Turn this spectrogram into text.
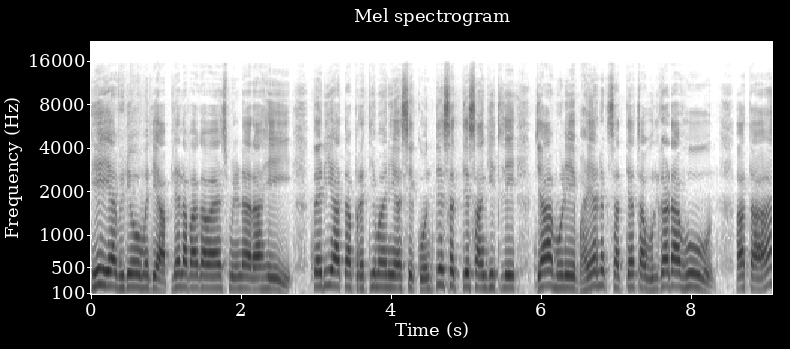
हे या व्हिडिओमध्ये आपल्याला बघावयास मिळणार आहे. तरी आता प्रतिमाने असे कोणते सत्य सांगितले ज्यामुळे भयानक सत्याचा उलगाडा होऊन? आता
